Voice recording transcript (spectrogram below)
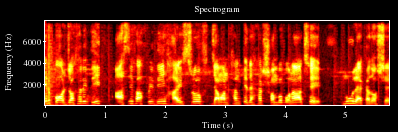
এরপর যথারীতি আসিফ আফ্রিদি হারিস রুফ জামান খানকে দেখার সম্ভাবনা আছে মূল একাদশে।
